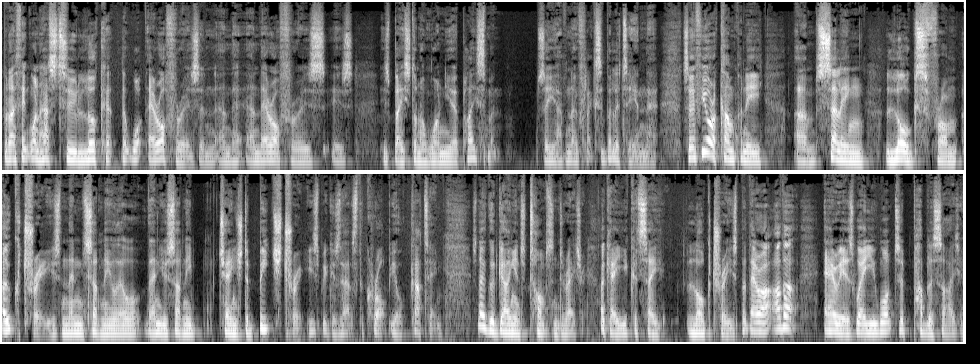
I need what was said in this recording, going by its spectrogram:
but I think one has to look at the, what their offer is, and and their, and their offer is is is based on a one year placement. So you have no flexibility in there. So if you're a company um, selling logs from oak trees, and then suddenly then you suddenly change to beech trees because that's the crop you're cutting. It's no good going into Thomson Directory. Okay, you could say log trees, but there are other areas where you want to publicise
